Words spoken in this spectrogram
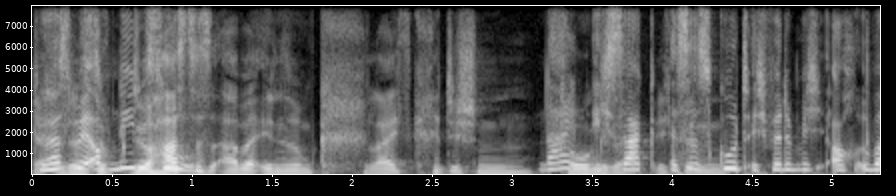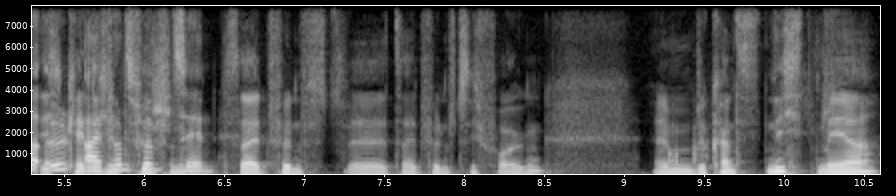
Du hörst also mir auch nie Du zu. hast es aber in so einem leicht kritischen Nein, Ton ich gesagt. sag, es bin- ist gut. Ich würde mich auch über Ich iPhone inzwischen 15. seit, fünf, äh, seit 50 Folgen. Ähm, du kannst nicht mehr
